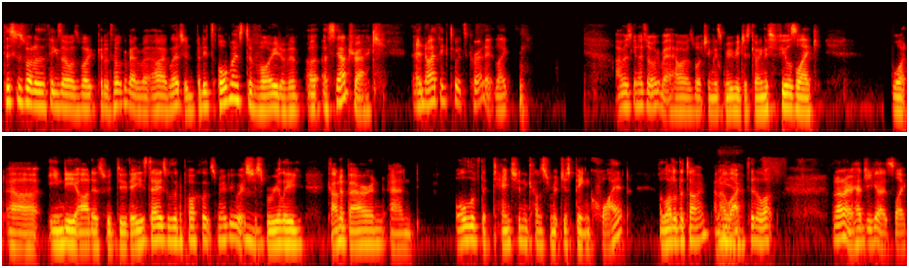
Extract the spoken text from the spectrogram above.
This is one of the things I was going to talk about about I Am Legend, but it's almost devoid of a, a, a soundtrack, and I think to its credit, like I was going to talk about how I was watching this movie, just going, this feels like what uh, indie artists would do these days with an apocalypse movie, where it's Mm. just really kind of barren, and all of the tension comes from it just being quiet a lot of the time, and I liked it a lot. But I don't know, how'd you guys like?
